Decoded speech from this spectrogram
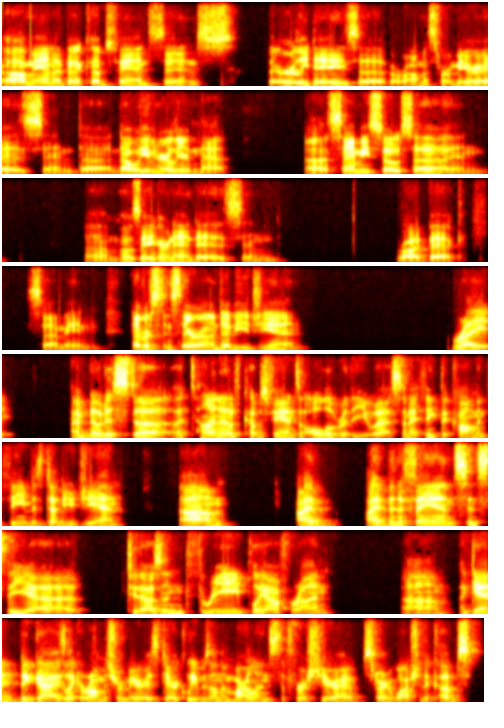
Oh man, I've been a Cubs fan since the early days of Aramis Ramirez, and uh, no, even earlier than that, uh, Sammy Sosa and um, Jose Hernandez and Rod Beck. So I mean, ever since they were on WGN, right? I've noticed uh, a ton of Cubs fans all over the U.S., and I think the common theme is WGN. Um, I've I've been a fan since the uh, 2003 playoff run. Um, again, big guys like Aramis Ramirez, Derrek Lee was on the Marlins the first year I started watching the Cubs.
